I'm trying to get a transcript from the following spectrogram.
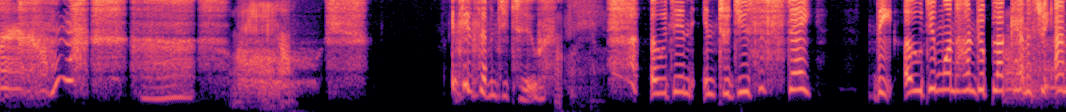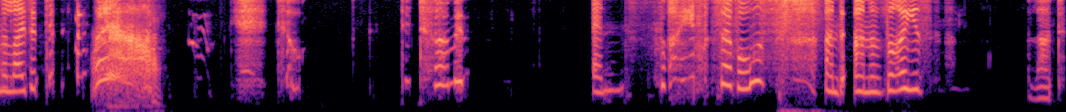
1972. Odin introduces Stay, the Odin 100 blood chemistry analyzer, to, to determine enzyme levels and analyze blood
